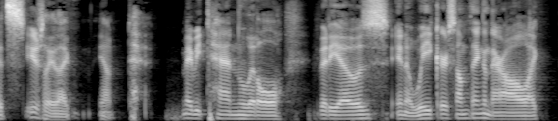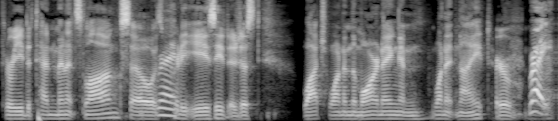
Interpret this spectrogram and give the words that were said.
it's usually like you know t- maybe ten little videos in a week or something, and they're all like three to 10 minutes long. So it's right. pretty easy to just watch one in the morning and one at night or right.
